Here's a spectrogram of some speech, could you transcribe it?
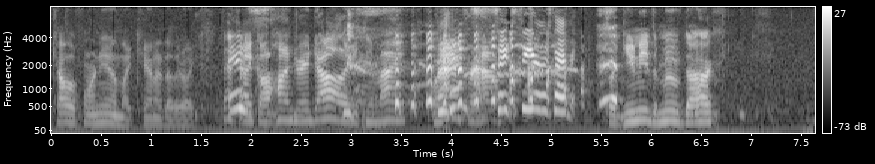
California and like Canada, they're like, "That's It's- like a hundred dollars in my where sixty or seven. It's like you need to move, doc.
